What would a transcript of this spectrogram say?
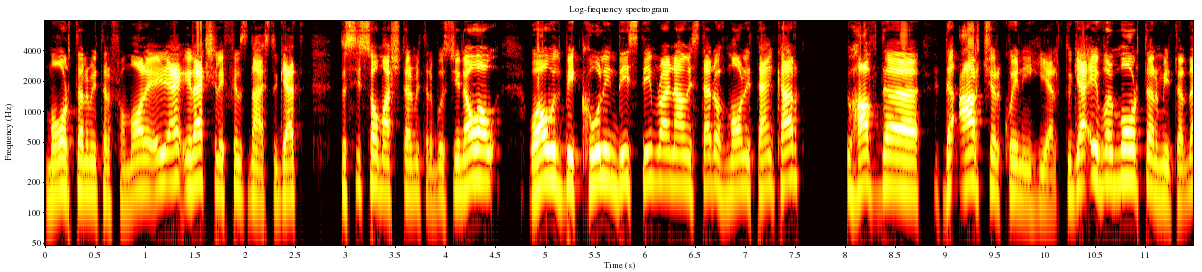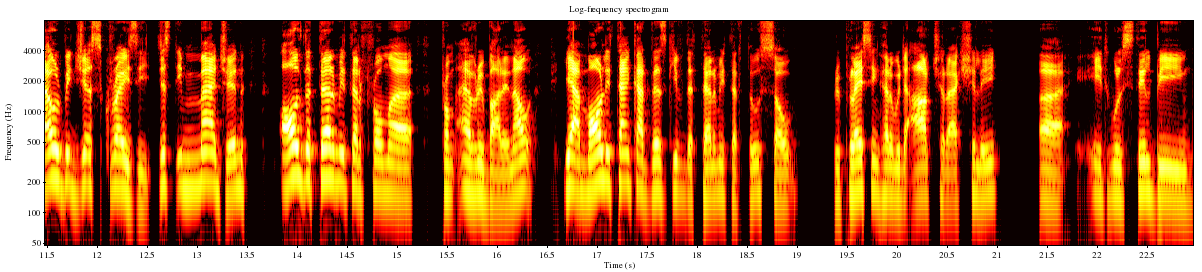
More Turn Meter from all. It, it actually feels nice to get to see so much Turn Meter boost. You know what, what would be cool in this team right now instead of Molly Tankard? To have the the Archer Queen in here to get even more Turn Meter. That would be just crazy. Just imagine all the Turn Meter from uh, from everybody. Now, yeah, Molly Tankard does give the Turn Meter too, so replacing her with Archer actually, uh, it will still be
